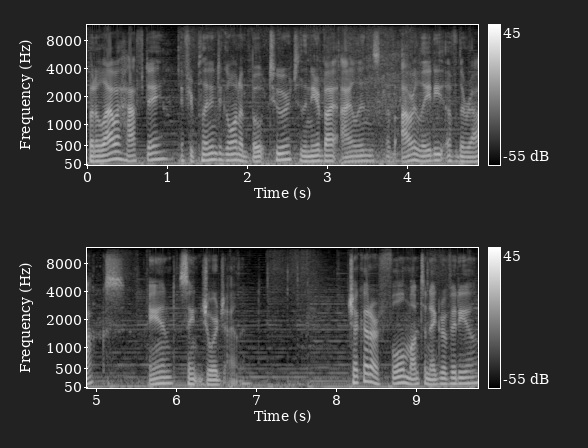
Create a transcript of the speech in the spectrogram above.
but allow a half day if you're planning to go on a boat tour to the nearby islands of Our Lady of the Rocks and St. George Island. Check out our full Montenegro video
